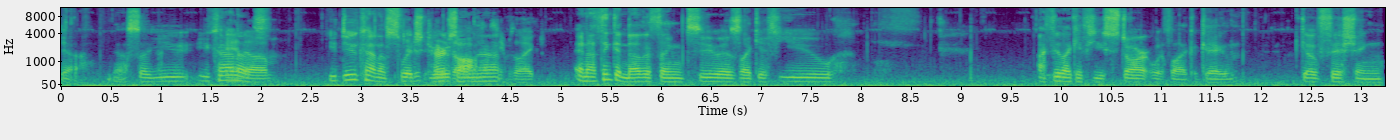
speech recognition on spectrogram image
Yeah, yeah. So you you kind and of um, you do kind of switch gears on off. It that. seems like And I think another thing too is like if you, I feel like if you start with like, okay, go fishing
